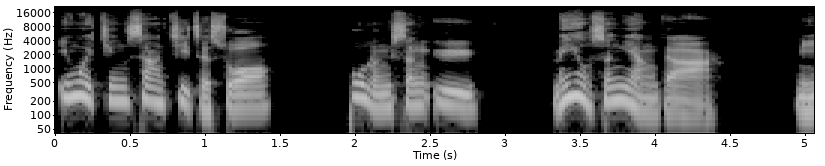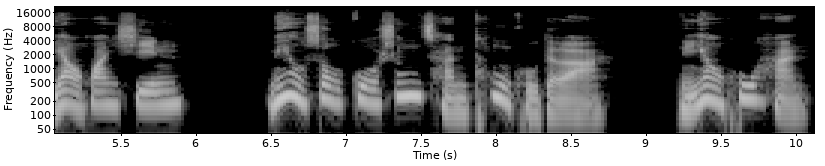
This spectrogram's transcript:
因为经上记着说，不能生育，没有生养的啊，你要欢心；没有受过生产痛苦的啊，你要呼喊，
